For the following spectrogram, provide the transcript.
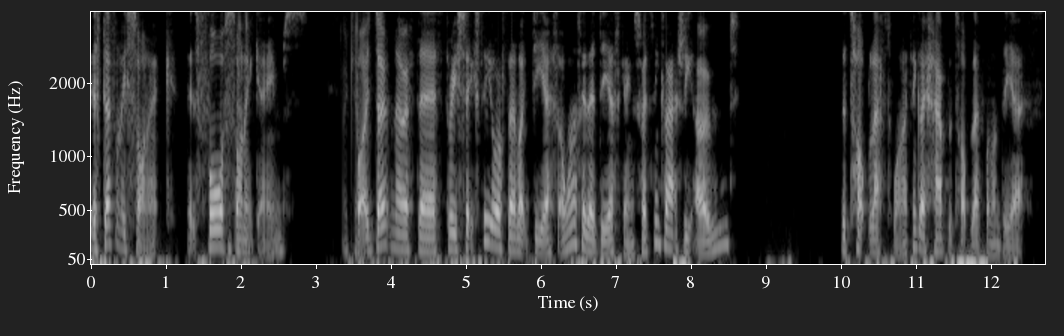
It's definitely Sonic. It's four Sonic games, okay. but I don't know if they're 360 or if they're like DS. I want to say they're DS games. So I think I actually owned the top left one. I think I have the top left one on DS.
